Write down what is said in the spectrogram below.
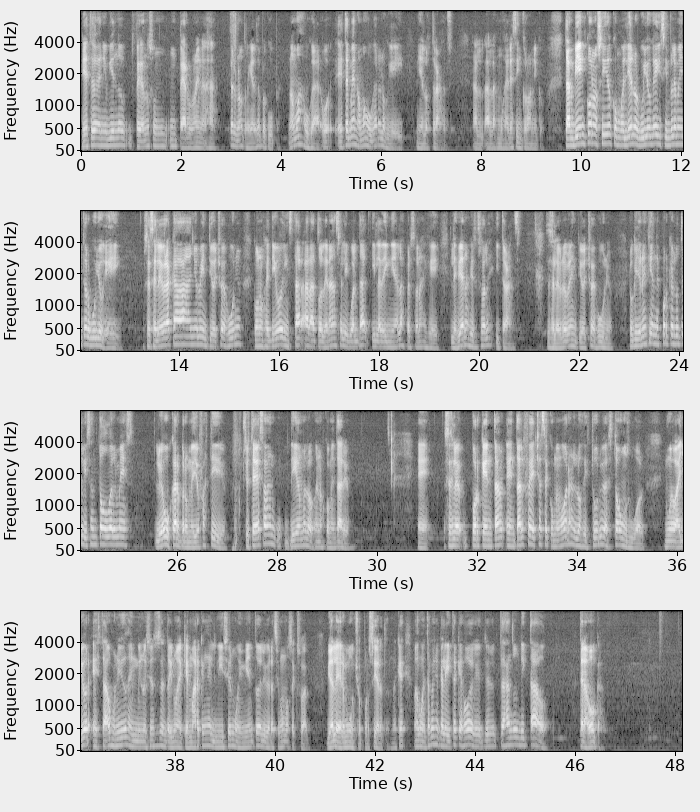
Y esto de venir viendo, pegándose un, perro, no hay nada. Pero no, tranquilo, no se preocupe. No vamos a jugar. Este mes no vamos a jugar a los gays ni a los trans a, las mujeres sincrónicos. También conocido como el Día del Orgullo Gay, simplemente Orgullo Gay. Se celebra cada año el 28 de junio con el objetivo de instar a la tolerancia, la igualdad y la dignidad de las personas gay, lesbianas, bisexuales y trans. Se celebra el 28 de junio. Lo que yo no entiendo es por qué lo utilizan todo el mes. Lo iba a buscar, pero me dio fastidio. Si ustedes saben, díganmelo en los comentarios. Eh, porque en tal fecha se conmemoran los disturbios de Stonewall, Nueva York, Estados Unidos en 1969, que marcan el inicio del movimiento de liberación homosexual. Voy a leer mucho, por cierto. No es que, me cuenta, coño, que leíste que joder, que te estás dando un dictado. De la boca.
